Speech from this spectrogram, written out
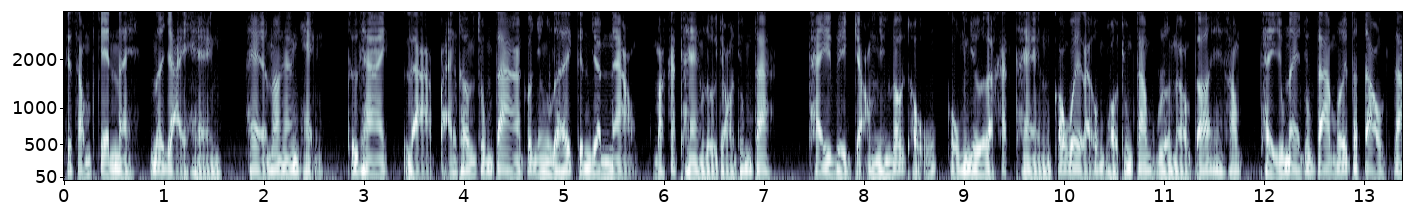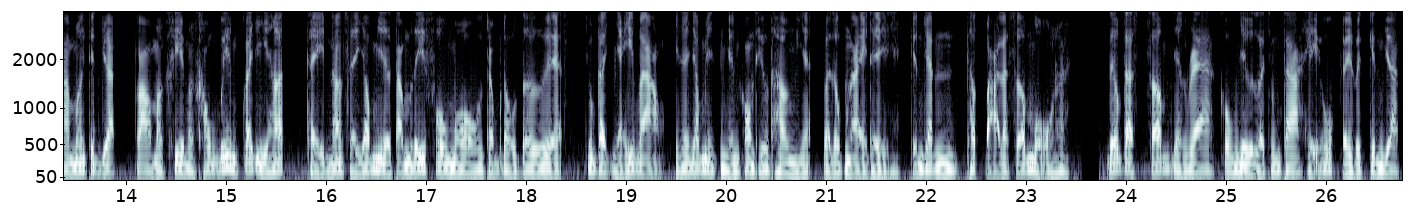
cái sản phẩm này nó dài hạn hay là nó ngắn hạn. Thứ hai là bản thân chúng ta có những lợi ích kinh doanh nào mà khách hàng lựa chọn chúng ta? Thay vì chọn những đối thủ cũng như là khách hàng có quay lại ủng hộ chúng ta một lần nào tới hay không? Thì lúc này chúng ta mới bắt đầu, chúng ta mới kinh doanh. Còn mà khi mà không biết một cái gì hết, thì nó sẽ giống như là tâm lý FOMO trong đầu tư vậy chúng ta nhảy vào, thì nó giống như những con thiêu thân vậy và lúc này thì kinh doanh thất bại là sớm muộn thôi nếu ta sớm nhận ra cũng như là chúng ta hiểu về việc kinh doanh,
